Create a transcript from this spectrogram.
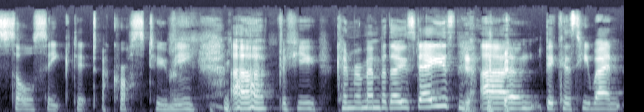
soul seeked it across to me. uh, if you can remember those days, um, because he went,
